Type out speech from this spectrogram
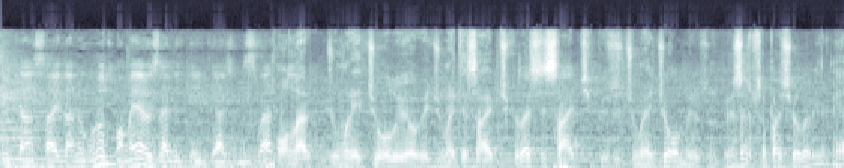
Türkan sayılarını unutmamaya özellikle ihtiyacımız var. Onlar cumhuriyetçi oluyor ve cumhuriyete sahip çıkıyorlar. Siz sahip çıkıyorsunuz, cumhuriyetçi olmuyorsunuz. Böyle saçma sapan şey olabilir mi ya?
